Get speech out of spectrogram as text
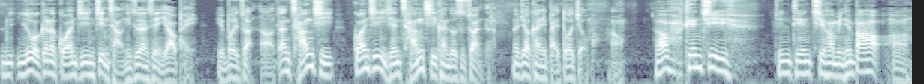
你如果跟着国安基金进场，你这段时间也要赔，也不会赚啊、但长期国安基金以前长期看都是赚的，那就要看你摆多久嘛啊、哦。好，天气今天七号，明天八号啊、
